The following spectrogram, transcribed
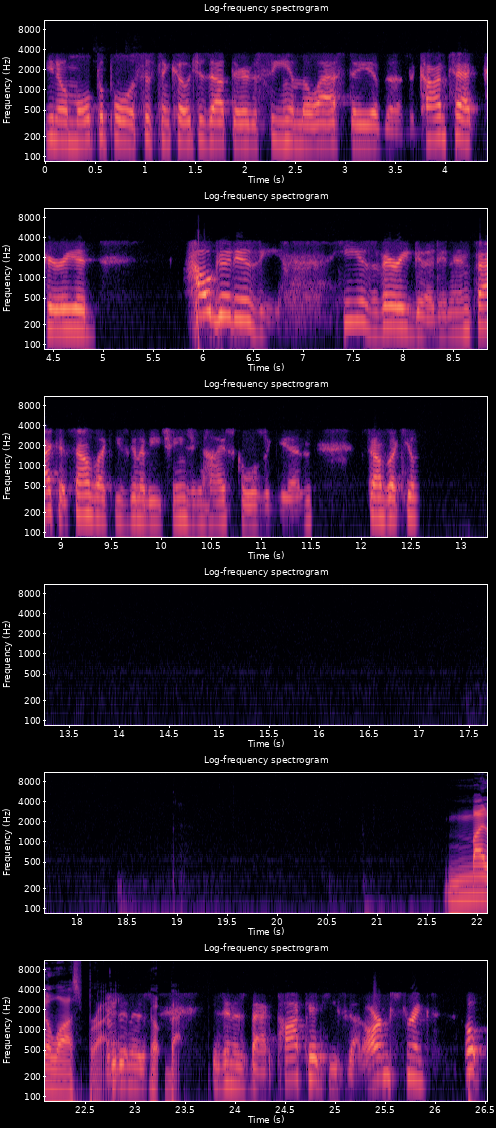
you know multiple assistant coaches out there to see him the last day of the the contact period. How good is he? He is very good, and in fact, it sounds like he's going to be changing high schools again. Sounds like he'll Might have lost Bryan. He's in his, oh, back. He's in his back pocket. He's got arm strength. Oh,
